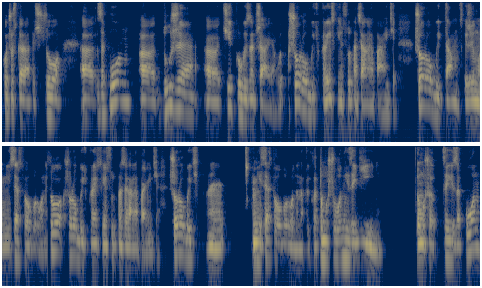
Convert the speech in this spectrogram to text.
хочу сказати, що е, закон е, дуже е, чітко визначає, от що робить Український інститут національної пам'яті, що робить там, скажімо, Міністерство оборони, що, що робить Український інститут національної пам'яті, що робить. Міністерства оборони, наприклад, тому що вони задіяні, тому що цей закон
